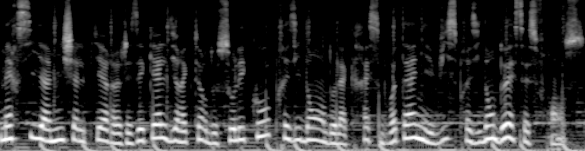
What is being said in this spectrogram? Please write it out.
Merci à Michel Pierre Jézéquel, directeur de Soleco, président de la Cresse Bretagne et vice-président de SS France.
